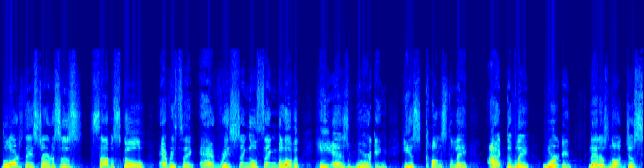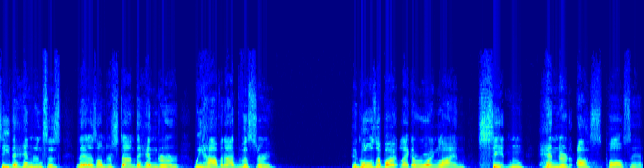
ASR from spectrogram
the Lord's Day services, Sabbath school, everything, every single thing, beloved. He is working. He is constantly, actively working. Let us not just see the hindrances, let us understand the hinderer. We have an adversary who goes about like a roaring lion. Satan hindered us, Paul said.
